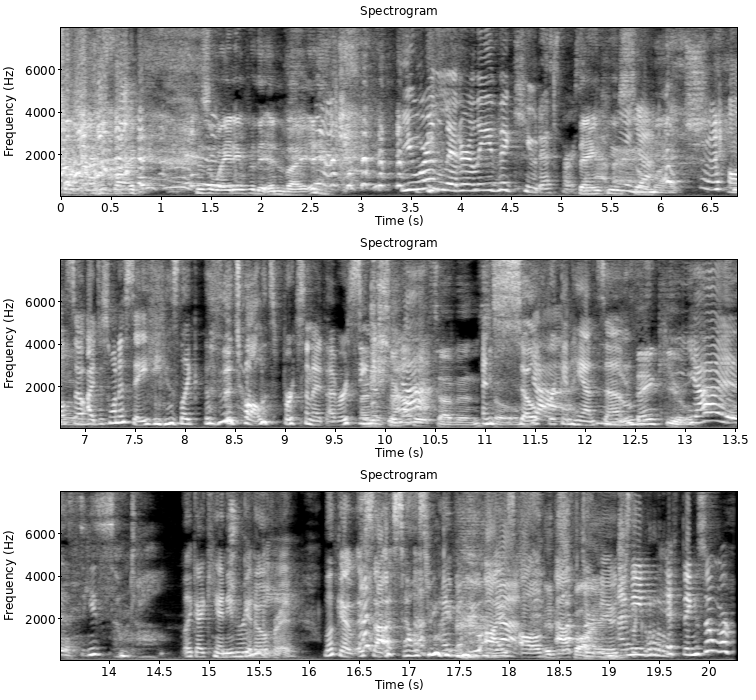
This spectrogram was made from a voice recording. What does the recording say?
So I was like, just waiting for the invite. You were literally the cutest person. Thank you ever. so Yeah. much. Also, I just want to say he's like the tallest person I've ever seen I'm as six well. foot seven. And so, so Yeah. freaking handsome. thank you. Yes, he's so tall. Like I can't even get over it. Look at Sal- Sal's been giving you eyes Yeah. all It's fine. afternoon. I She's mean, like, if things don't work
